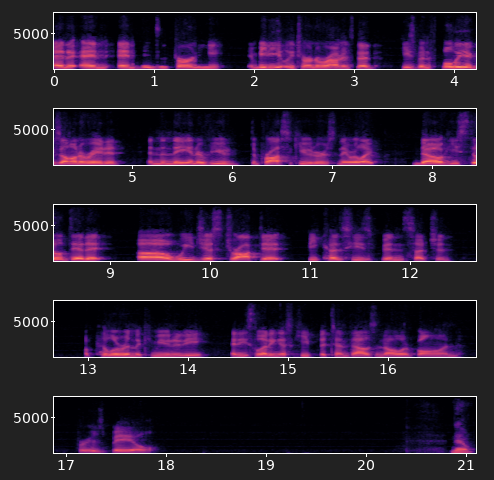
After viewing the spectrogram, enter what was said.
and and and his attorney immediately turned around and said he's been fully exonerated. And then they interviewed the prosecutors, and they were like, "No, he still did it. Uh, we just dropped it because he's been such a, a pillar in the community, and he's letting us keep the ten thousand dollar bond for his bail." Now,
